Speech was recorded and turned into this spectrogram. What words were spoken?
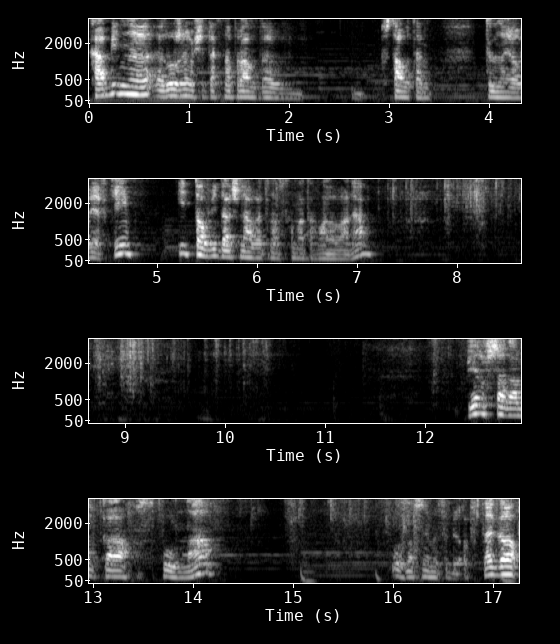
Kabiny różnią się tak naprawdę kształtem tylnej owiewki i to widać nawet na schematach malowania. Pierwsza ramka wspólna. Zaczniemy sobie od tego.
